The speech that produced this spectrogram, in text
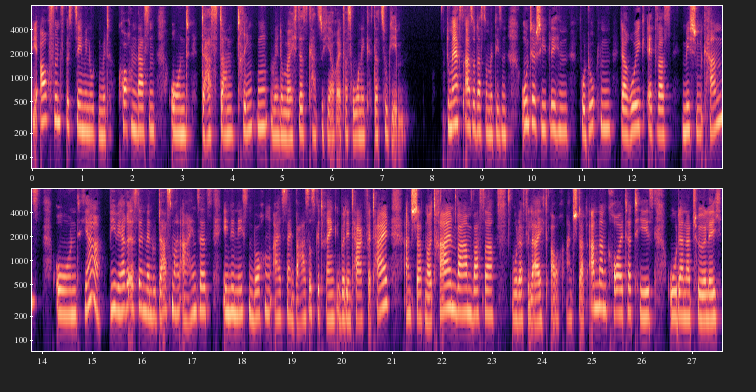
die auch fünf bis zehn Minuten mit kochen lassen und das dann trinken. Wenn du möchtest, kannst du hier auch etwas Honig dazugeben. Du merkst also, dass du mit diesen unterschiedlichen Produkten da ruhig etwas mischen kannst. Und ja, wie wäre es denn, wenn du das mal einsetzt in den nächsten Wochen als dein Basisgetränk über den Tag verteilt, anstatt neutralem warmem Wasser oder vielleicht auch anstatt anderen Kräutertees oder natürlich,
